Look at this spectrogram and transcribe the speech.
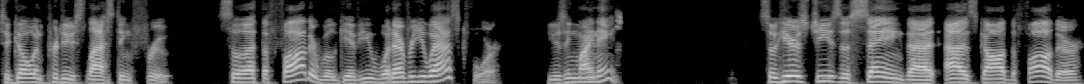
to go and produce lasting fruit, so that the Father will give you whatever you ask for using my name. So here's Jesus saying that as God the Father,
